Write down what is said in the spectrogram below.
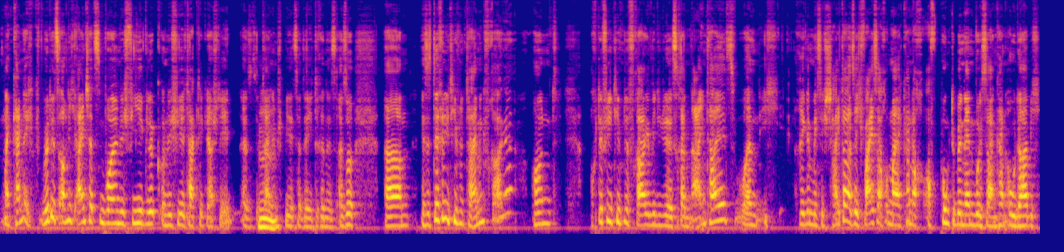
man kann, ich würde jetzt auch nicht einschätzen wollen, wie viel Glück und wie viel Taktik da steht, also in deinem mhm. Spiel jetzt tatsächlich drin ist. Also ähm, es ist definitiv eine Timing-Frage und auch definitiv eine Frage, wie du das Rennen einteilst, weil ich regelmäßig scheitere. Also ich weiß auch immer, ich kann auch oft Punkte benennen, wo ich sagen kann, oh, da habe ich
